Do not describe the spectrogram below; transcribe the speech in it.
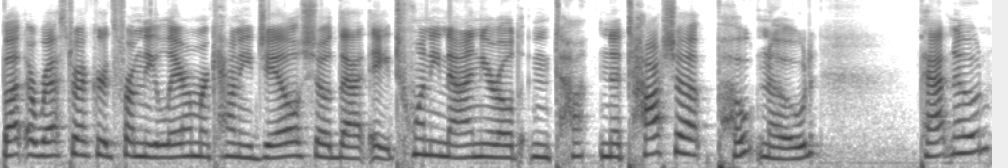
but arrest records from the Larimer County Jail showed that a 29 year old Nat- Natasha Potnode, Patnode,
